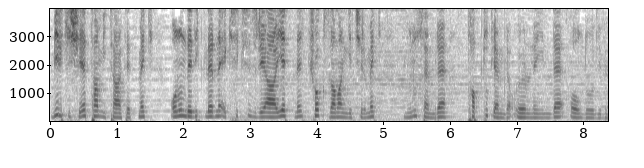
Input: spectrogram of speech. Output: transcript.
Bir kişiye tam itaat etmek, onun dediklerine eksiksiz riayetle çok zaman geçirmek Yunus Emre Taptuk Emre örneğinde olduğu gibi.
